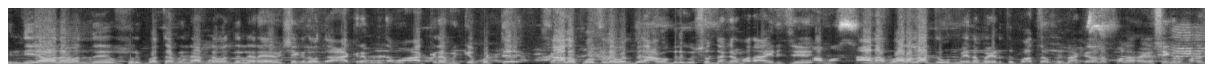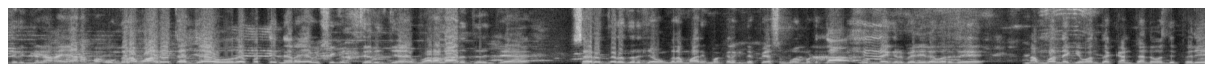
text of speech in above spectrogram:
இந்தியாவுல வந்து குறிப்பா தமிழ்நாட்டுல வந்து நிறைய விஷயங்கள் வந்து ஆக்கிரமிப்பு ஆக்கிரமிக்கப்பட்டு காலப்போக்குல வந்து அவங்களுக்கு சொந்தங்கிற மாதிரி ஆயிடுச்சு. ஆமா. ஆனா வரலாற்று உண்மையை நம்ம எடுத்து பார்த்தோம் அப்படின்னாக்கா அதுல பல ரகசியங்கள் மறைஞ்சிருக்கு. நிறைய நம்ம உங்களை மாதிரி தஞ்சாவூரை பத்தி நிறைய விஷயங்கள் தெரிஞ்ச வரலாறு தெரிஞ்ச சரித்திரம் தெரிஞ்ச உங்களை மாதிரி மக்கள்கிட்ட பேசும்போது மட்டும்தான் உண்மைகள் வெளியில வருது. நம்ம இன்னைக்கு வந்த கண்டென்ட் வந்து பெரிய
